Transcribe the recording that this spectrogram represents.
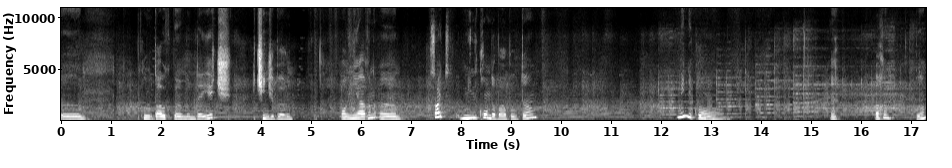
E, Hurdalık bölümündeyiz. İkinci bölüm. Oynayarın e, site minikon da var burada. Minikon. Heh. Bakın bu.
